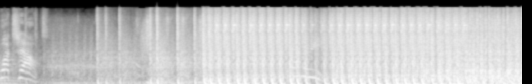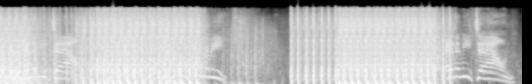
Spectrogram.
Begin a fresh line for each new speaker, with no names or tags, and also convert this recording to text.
Watch out! Enemy! Enemy down! Enemy! Enemy down!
